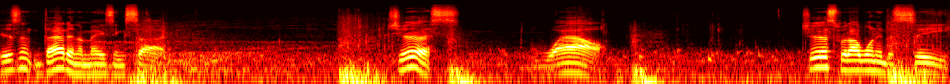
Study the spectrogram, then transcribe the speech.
Isn't that an amazing sight? Just, wow. Just what I wanted to see.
